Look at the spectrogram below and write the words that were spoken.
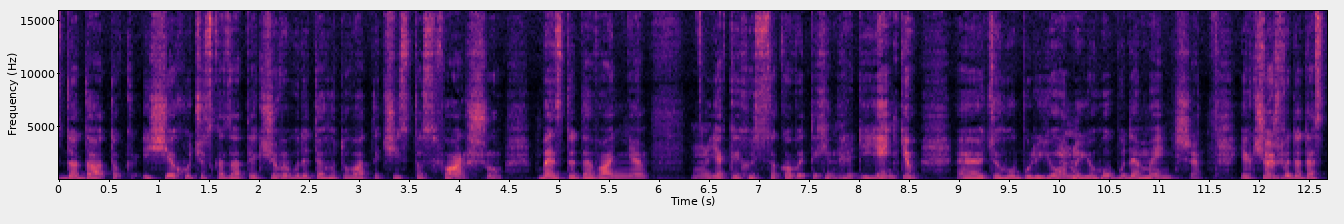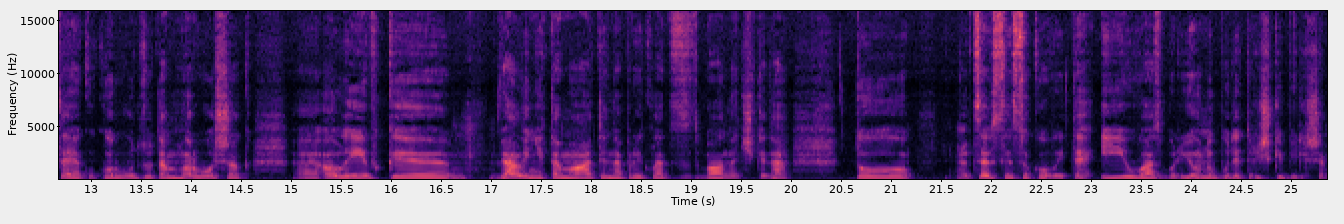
додаток, і ще хочу сказати, якщо ви будете готувати чисто з фаршу, без додавання якихось соковитих інгредієнтів, е, цього бульйону його буде менше. Якщо ж ви додасте кукурудзу, там, горошок, е, оливки, вялені томати, наприклад, з баночки, да, то це все соковите, і у вас бульйону буде трішки більше.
